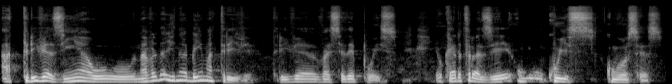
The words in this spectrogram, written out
a triviazinha, o, na verdade não é bem uma trivia, trivia vai ser depois. Eu quero trazer um quiz com vocês.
